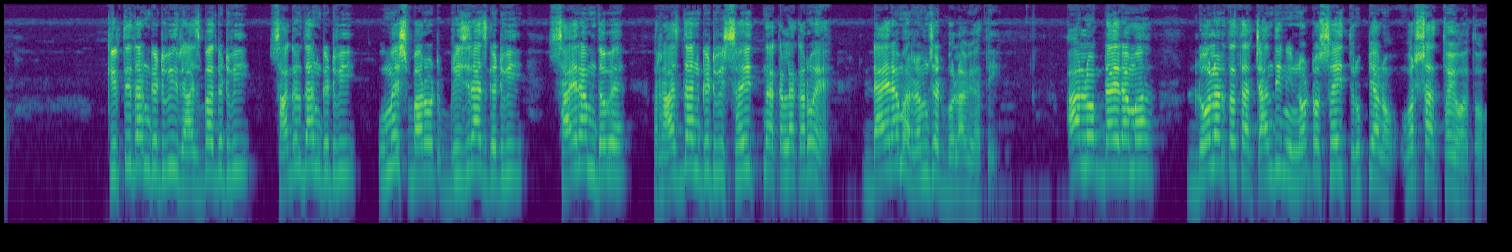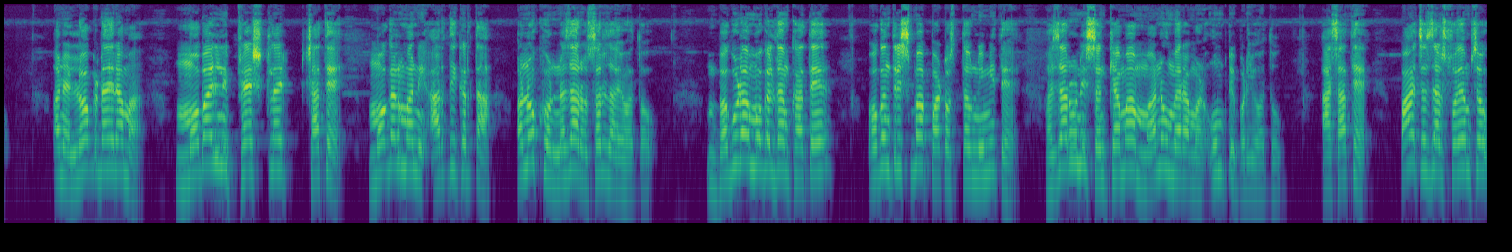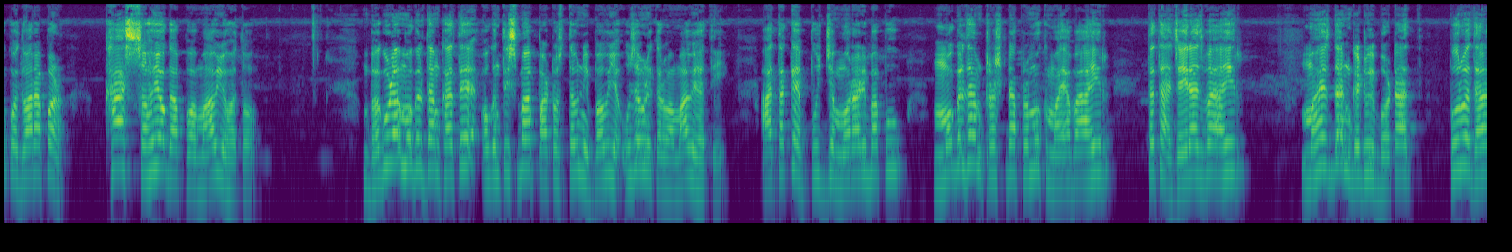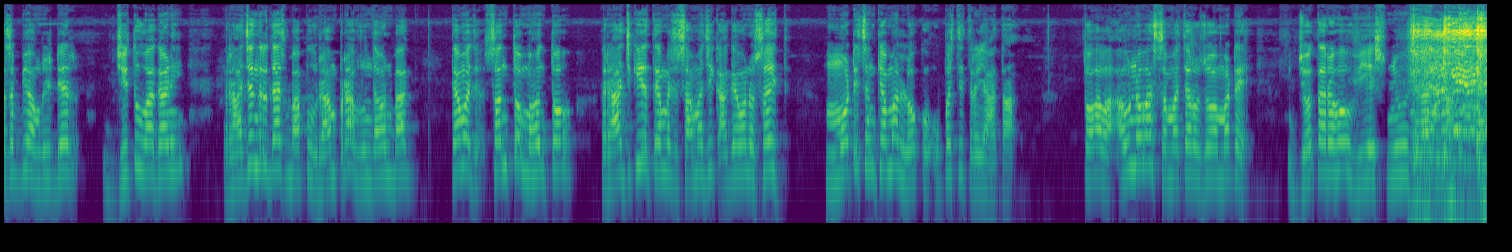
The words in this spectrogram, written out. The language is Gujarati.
કીર્તિદાન ગઢવી, રાજભા ગઢવી, સાગરદાન ગઢવી, ઉમેશ બારોટ, બ્રિજરાજ ગઢવી, સાયરામ દવે, રાજદાન ગઢવી સહિતના કલાકારોએ ડાયરામાં રમઝટ બોલાવી હતી. આ લોક ડાયરામાં ડોલર તથા ચાંદીની નોટો સહિત રૂપિયાનો વરસાદ થયો હતો. અને લોક ડાયરામાં મોબાઈલની ફ્લેશલાઇટ સાથે મોગલમાની આરતી કરતા અનોખો નજારો સર્જાયો હતો. ભગુડા મોગલધામ ખાતે ઓગણત્રીસમાં પાટોત્સવ નિમિત્તે હજારોની સંખ્યામાં માનવ મેરામણ ઉમટી પડ્યું હતું. આ સાથે પાંચ હજાર સ્વયંસેવકો દ્વારા પણ ખાસ સહયોગ આપવામાં આવ્યો હતો. ભગુડા મોગલધામ ખાતે ઓગણત્રીસમાં પાટોત્સવની ભવ્ય ઉજવણી કરવામાં આવી હતી. આ તકે પૂજ્ય મોરારી બાપુ, મોગલધામ ટ્રસ્ટના પ્રમુખ માયાબા આહિર તથા જયરાજભાઈ આહિર, મહેશદાન ગઢવી બોટાદ, પૂર્વ ધારાસભ્ય અમરીશ જીતુ વાઘાણી રાજેન્દ્રદાસ બાપુ રામપરા વૃંદાવન બાગ તેમજ સંતો મહંતો, રાજકીય તેમજ સામાજિક આગેવાનો સહિત મોટી સંખ્યામાં લોકો ઉપસ્થિત રહ્યા હતા. તો આવા અવનવા સમાચારો જોવા માટે જોતા રહો વીએસ ન્યૂઝ રાજ્ય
